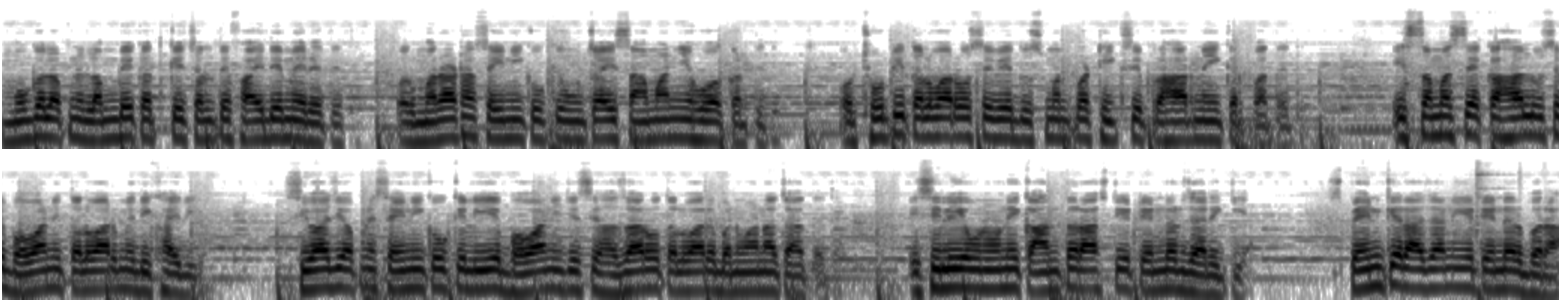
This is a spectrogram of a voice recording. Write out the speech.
मुगल अपने लंबे कद के चलते फ़ायदे में रहते थे और मराठा सैनिकों की ऊंचाई सामान्य हुआ करती थी और छोटी तलवारों से वे दुश्मन पर ठीक से प्रहार नहीं कर पाते थे। इस समस्या का हल उसे भवानी तलवार में दिखाई दिया। शिवाजी अपने सैनिकों के लिए भवानी जैसे हज़ारों तलवारें बनवाना चाहते थे। इसीलिए उन्होंने एक अंतर्राष्ट्रीय टेंडर जारी किया। स्पेन के राजा ने यह टेंडर भरा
